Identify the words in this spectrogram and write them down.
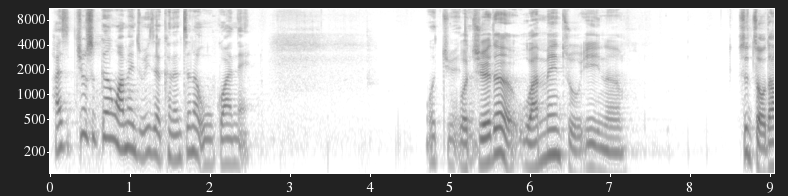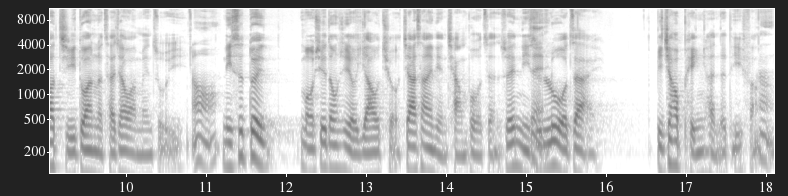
还是就是跟完美主义者可能真的无关呢？我觉得。我觉得完美主义呢，是走到极端了才叫完美主义。哦。你是对。某些东西有要求，加上一点强迫症，所以你是落在比较平衡的地方。嗯，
